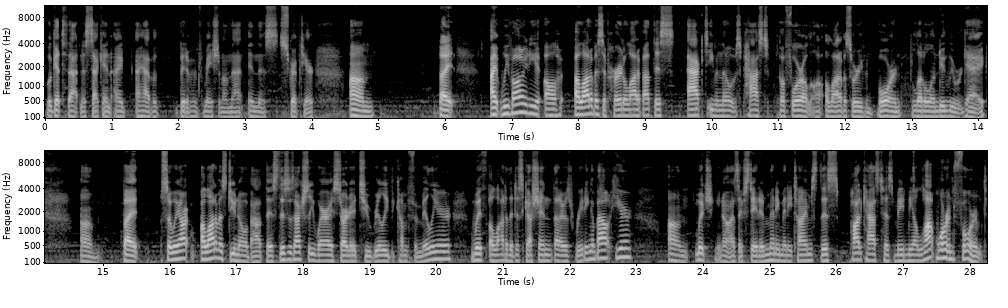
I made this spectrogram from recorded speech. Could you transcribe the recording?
we'll get to that in a second. I, I have a bit of information on that in this script here. Um, but I, we've already all a lot of us have heard a lot about this act, even though it was passed before a, a lot of us were even born, let alone knew we were gay. Um, but so we are a lot of us do know about this. This is actually where I started to really become familiar with a lot of the discussion that I was reading about here. Um, which you know, as I've stated many many times, this podcast has made me a lot more informed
